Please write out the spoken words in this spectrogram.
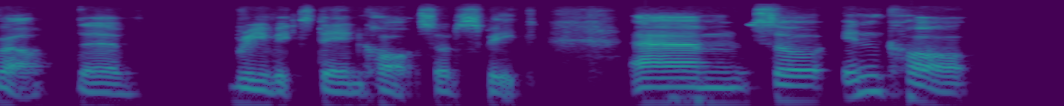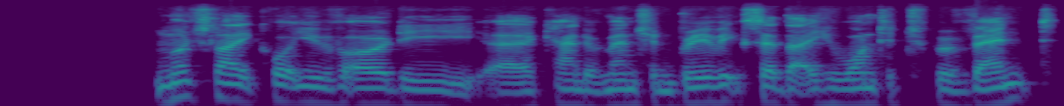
Well, the Breivik's day in court, so to speak. Um, so in court, much like what you've already uh, kind of mentioned, Breivik said that he wanted to prevent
